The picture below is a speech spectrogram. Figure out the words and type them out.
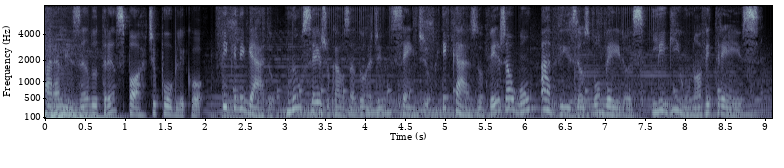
paralisando o transporte público. Fique ligado, não seja o causador de um incêndio e caso veja algum, avise aos bombeiros. Ligue 193.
